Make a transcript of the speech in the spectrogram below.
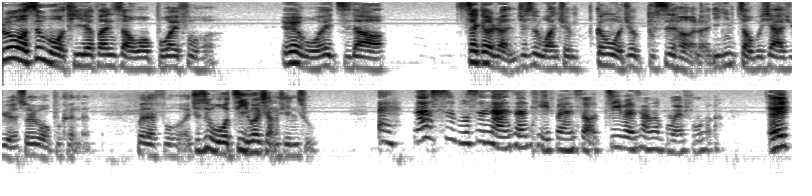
如果是我提的分手，我不会复合，因为我会知道这个人就是完全跟我就不适合了，已经走不下去了，所以我不可能会再复合，就是我自己会想清楚。哎、欸，那是不是男生提分手基本上都不会复合？哎、欸。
